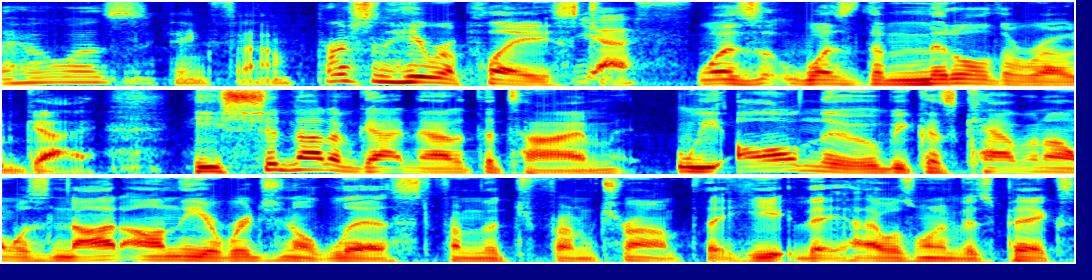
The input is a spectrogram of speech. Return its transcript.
That who it was? I think so. Person he replaced yes. was was the middle of the road guy. He should not have gotten out at the time. We all knew because Kavanaugh was not on the original list from the from Trump that he that, that was one of his picks.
